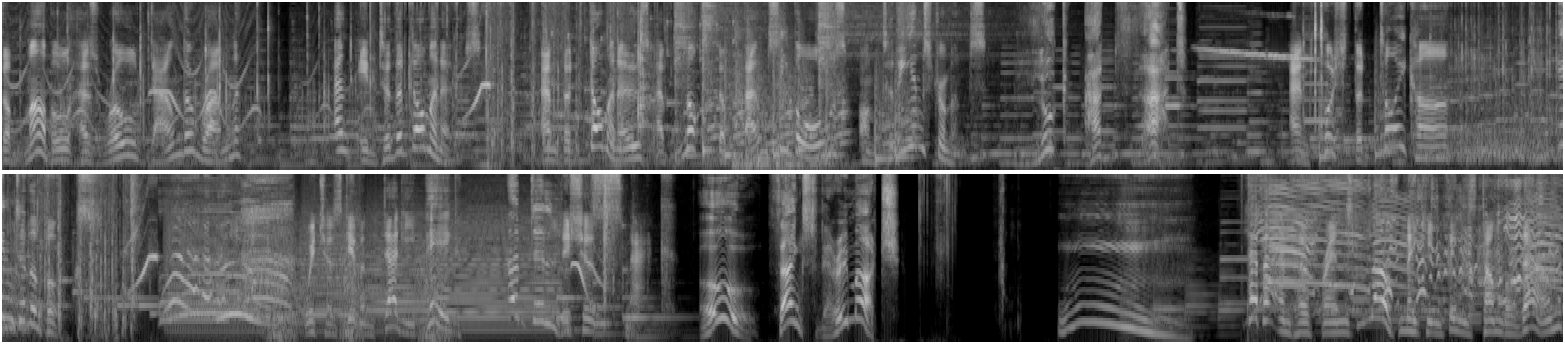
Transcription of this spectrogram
The marble has rolled down the run and into the dominoes. And the dominoes have knocked the bouncy balls onto the instruments Look at that. and pushed the toy car into the books, which has given Daddy Pig a delicious snack. Oh, thanks very much. Mmm. Peppa and her friends love making things tumble down,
